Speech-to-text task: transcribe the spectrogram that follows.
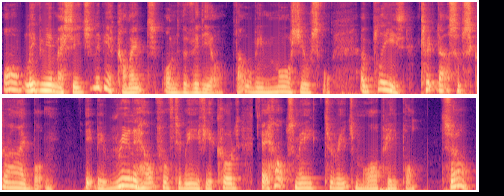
or leave me a message, leave me a comment under the video. That will be most useful. And please click that subscribe button. It'd be really helpful to me if you could. It helps me to reach more people. So,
